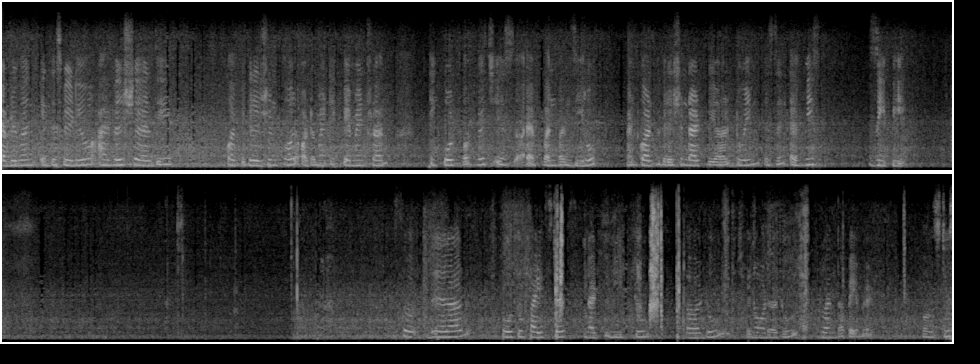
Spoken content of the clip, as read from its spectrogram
everyone, in this video I will share the configuration for automatic payment run. The code for which is F110 and configuration that we are doing is in FBZP. So there are 4 to 5 steps that we need to uh, do in order to run the payment. First is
